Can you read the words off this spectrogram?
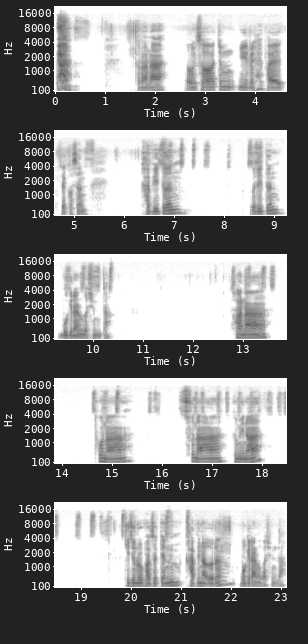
그러나 여기서 좀 유의를 해봐야 될 것은 갑이든 을이든 목이라는 것입니다. 화나 토나 수나 금이나 기준으로 봤을 때는 갑이나 을은 목이라는 것입니다.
